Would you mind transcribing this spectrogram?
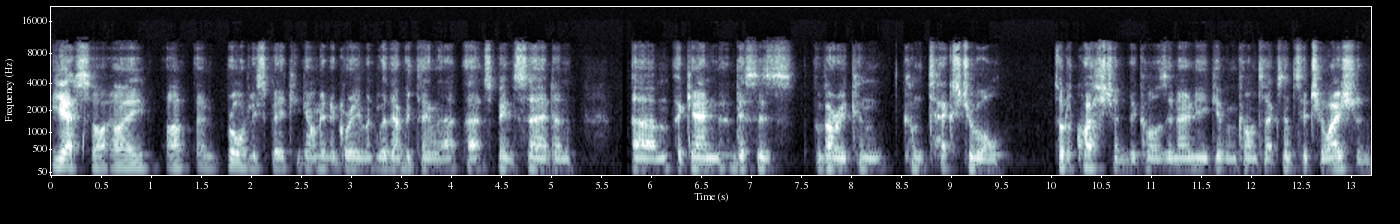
Yes, I, I, am broadly speaking, I'm in agreement with everything that that's been said. And um, again, this is a very con contextual sort of question because in any given context and situation,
